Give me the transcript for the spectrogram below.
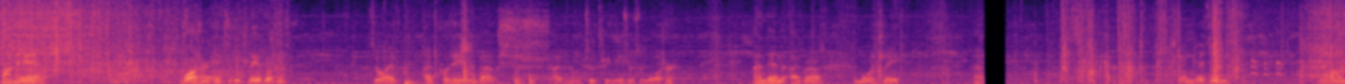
Put in water into the clay bucket. So I, I put in about, I don't know, two, three litres of water. And then I grab the more clay. And get in one,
